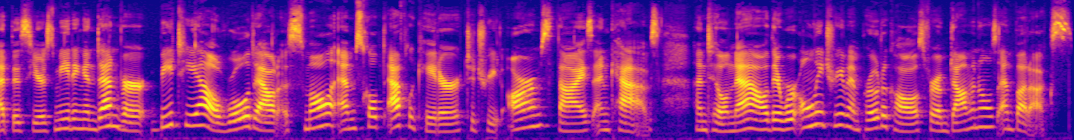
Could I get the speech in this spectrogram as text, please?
At this year's meeting in Denver, BTL rolled out a small Emsculpt applicator to treat arms, thighs, and calves. Until now, there were only treatment protocols for abdominals and buttocks.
